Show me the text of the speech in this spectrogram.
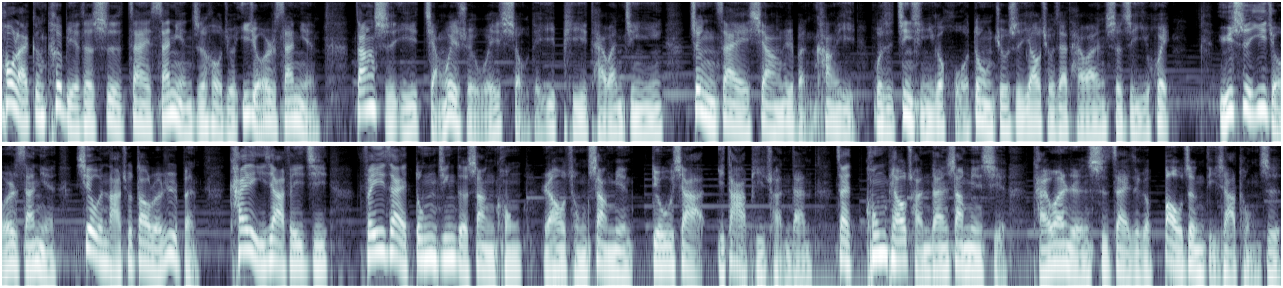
后来更特别的是，在三年之后，就一九二三年，当时以蒋渭水为首的一批台湾精英正在向日本抗议，或者进行一个活动，就是要求在台湾设置议会。于是，一九二三年，谢文达就到了日本，开了一架飞机，飞在东京的上空，然后从上面丢下一大批传单，在空飘传单上面写“台湾人是在这个暴政底下统治”，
